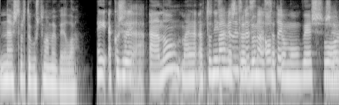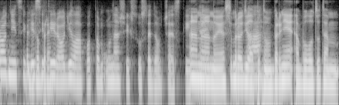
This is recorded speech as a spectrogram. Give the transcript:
na štvrtok už tu máme veľa. Hej, akože že, áno, a to že budeme sa, sa tomu, vieš, pôrodnici, kde dobre. si ty rodila potom u našich susedov českých. Áno, áno, ja som rodila a... potom v Brne a bolo to tam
